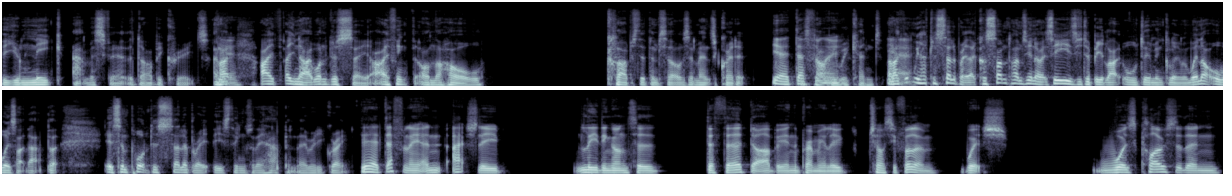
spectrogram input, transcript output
the unique atmosphere the derby creates. And Yeah. I, I, you know, I want to just say, I think that on the whole, clubs did themselves immense credit yeah, this derby definitely. weekend. And I think we have to celebrate that because sometimes, you know, it's easy to be like all doom and gloom, and we're not always like that. But it's important to celebrate these things when they happen. They're really great. Yeah, definitely. And actually, leading on to the third derby in the Premier League, Chelsea Fulham, which was closer than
